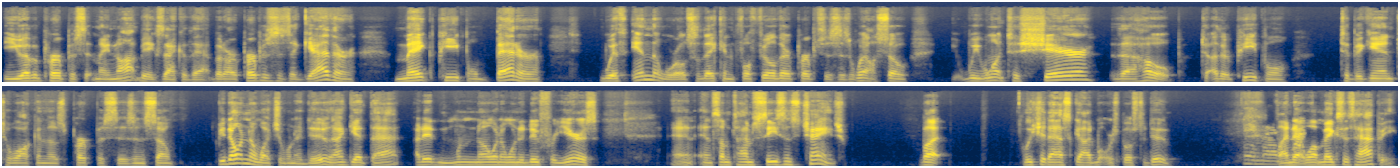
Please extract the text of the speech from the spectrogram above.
You have a purpose that may not be exactly that, but our purposes together make people better within the world so they can fulfill their purposes as well. So we want to share the hope to other people to begin to walk in those purposes. And so, if you don't know what you want to do, I get that. I didn't want to know what I want to do for years, and and sometimes seasons change, but we should ask God what we're supposed to do. Amen. Find out what makes us happy,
